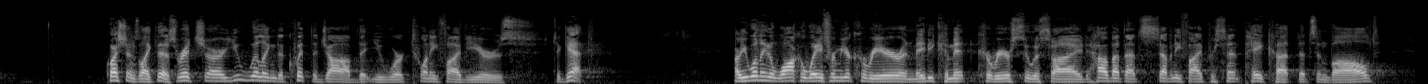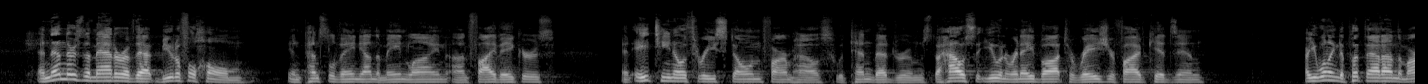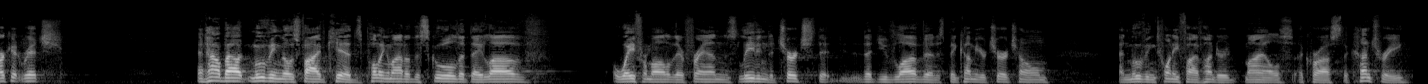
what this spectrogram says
Questions like this Rich, are you willing to quit the job that you worked 25 years to get? Are you willing to walk away from your career and maybe commit career suicide? How about that 75% pay cut that's involved? And then there's the matter of that beautiful home in Pennsylvania on the main line on five acres an 1803 stone farmhouse with 10 bedrooms, the house that you and Renee bought to raise your five kids in. Are you willing to put that on the market, Rich? And how about moving those five kids, pulling them out of the school that they love, away from all of their friends, leaving the church that, that you've loved and it's become your church home, and moving 2,500 miles across the country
